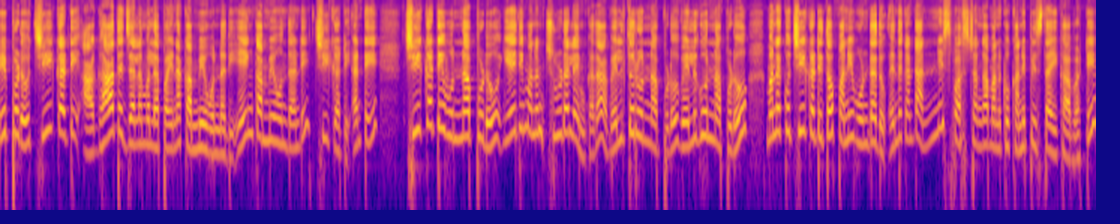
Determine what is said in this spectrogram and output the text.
ఇప్పుడు చీకటి అగాధ జలముల పైన కమ్మి ఉన్నది. ఏం కమ్మి ఉందండి? చీకటి. అంటే చీకటి ఉన్నప్పుడు ఏది మనం చూడలేం కదా. వెలుతురు ఉన్నప్పుడు వెలుగు ఉన్నప్పుడు మనకు చీకటితో పని ఉండదు. ఎందుకంటే అన్ని స్పష్టంగా మనకు కనిపిస్తాయి కాబట్టి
